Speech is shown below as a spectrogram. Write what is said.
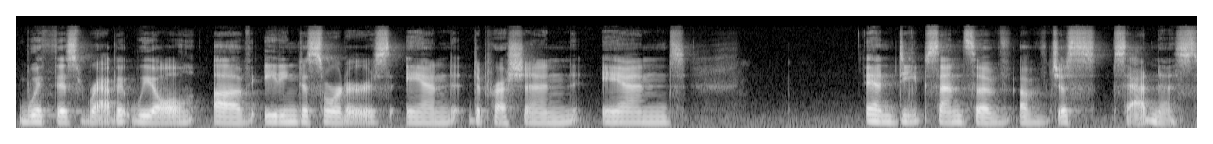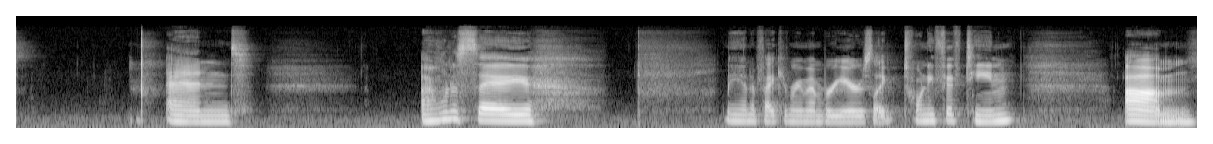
with this rabbit wheel of eating disorders and depression and and deep sense of of just sadness. And I want to say man, if I can remember years, like 2015. Um,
